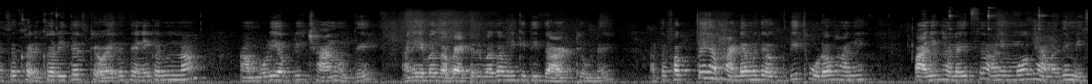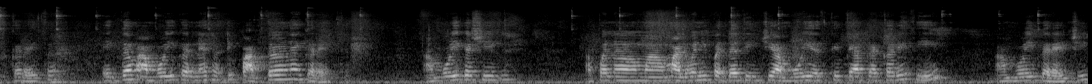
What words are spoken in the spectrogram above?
असं खरखरीतच ठेवायचं. जेणेकरून ना आंबोळी आपली छान होते. आणि हे बघा बॅटर बघा मी किती दाट ठेवलं आहे आता फक्त ह्या भांड्यामध्ये अगदी थोडं पाणी पाणी घालायचं आणि मग ह्यामध्ये मिक्स करायचं. एकदम आंबोळी करण्यासाठी पातळ नाही करायचं. आंबोळी कशी आपण मा मालवणी पद्धतींची आंबोळी असते त्या प्रकारेच ही आंबोळी करायची.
